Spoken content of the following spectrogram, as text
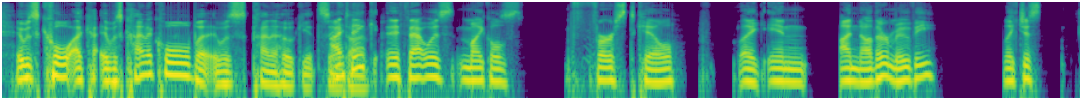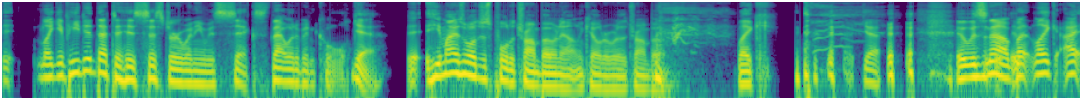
it was cool. I, it was kind of cool, but it was kind of hokey at the same I time. I think if that was Michael's first kill, like in another movie, like just it, like if he did that to his sister when he was six, that would have been cool. Yeah, I- he might as well just pulled a trombone out and killed her with a trombone. like, Yeah. it was no, it- but like I,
